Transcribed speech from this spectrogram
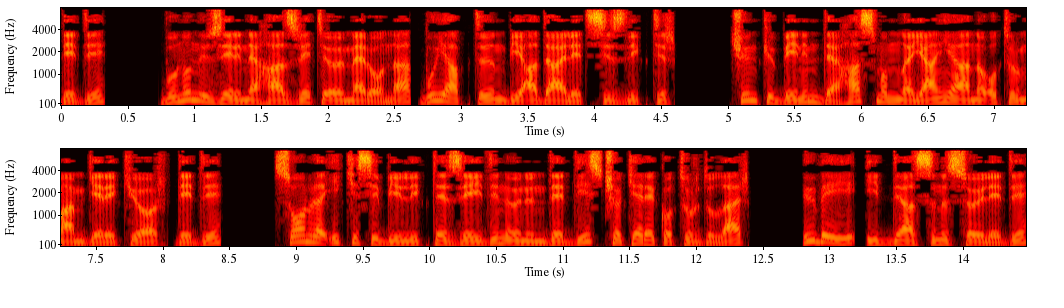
dedi. Bunun üzerine Hazreti Ömer ona, bu yaptığın bir adaletsizliktir. Çünkü benim de hasmımla yan yana oturmam gerekiyor, dedi. Sonra ikisi birlikte Zeyd'in önünde diz çökerek oturdular. Übey'i, iddiasını söyledi.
